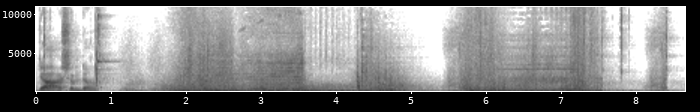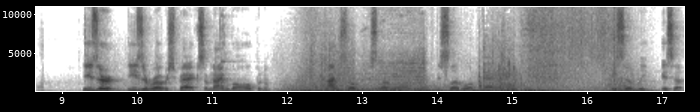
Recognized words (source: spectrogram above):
Gosh, I'm done. These are these are rubbish packs. I'm not even gonna open them. I just opened this level one. This level up pack. It's a it's a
